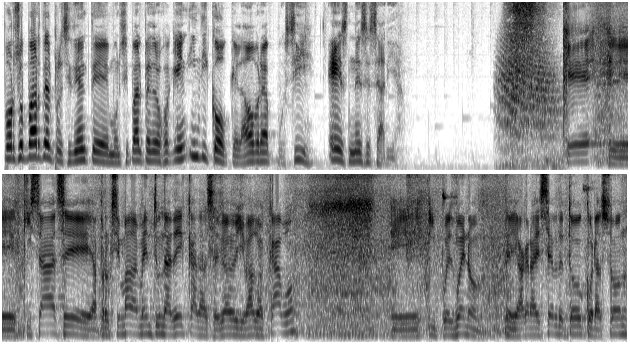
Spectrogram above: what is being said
Por su parte, el presidente municipal Pedro Joaquín indicó que la obra, pues sí, es necesaria que eh, quizás hace aproximadamente una década se había llevado a cabo. Eh, y pues bueno, eh, agradecer de todo corazón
